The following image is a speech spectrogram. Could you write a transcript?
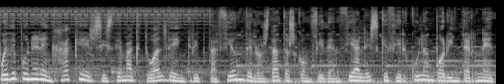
puede poner en jaque el sistema actual de encriptación de los datos confidenciales que circulan por Internet,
